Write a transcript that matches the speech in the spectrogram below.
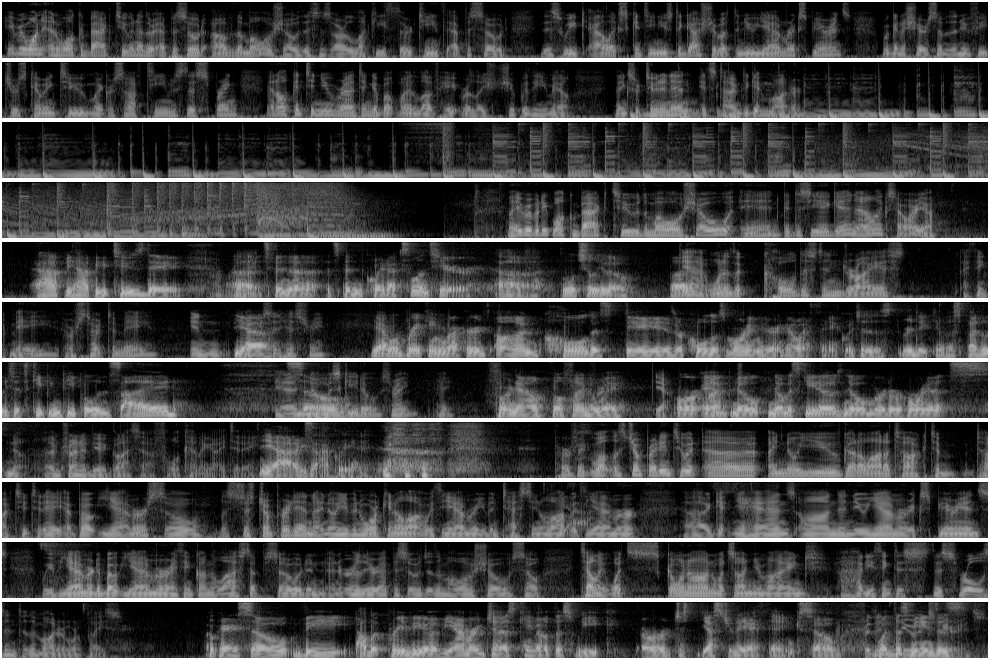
Hey everyone, and welcome back to another episode of The Moo Show. This is our lucky 13th episode. This week, Alex continues to gush about the new Yammer experience. We're going to share some of the new features coming to Microsoft Teams this spring, and I'll continue ranting about my love hate relationship with email. Thanks for tuning in. It's time to get modern. Hey everybody, welcome back to the Moo Show, and good to see you again, Alex. How are you? Happy Happy Tuesday. Uh, it's been uh, it's been quite excellent here. Uh, a little chilly though. But yeah, one of the coldest and driest, I think May or start to May in, in Yeah. recent history. yeah, we're breaking records on coldest days or coldest mornings right now. I think, which is ridiculous. But at least it's keeping people inside And no So- mosquitoes, right? For now. They'll find a way. yeah. Or and no no mosquitoes, no murder hornets. no, I'm trying to be a glass half full kind of guy today. Yeah, exactly. Perfect. Well, let's jump right into it. Uh, I know you've got a lot of talk to talk to today about Yammer, so let's just jump right in. I know you've been working a lot with Yammer. You've been testing a lot with Yammer, uh, getting your hands on the new Yammer experience. We've yammered about Yammer, I think, on the last episode and, and earlier episodes of the Moo Show. So, tell me what's going on. What's on your mind? Uh, how do you think this this rolls into the modern workplace? Okay, so the public preview of Yammer just came out this week, or just yesterday, I think. So For the what this means experience. is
